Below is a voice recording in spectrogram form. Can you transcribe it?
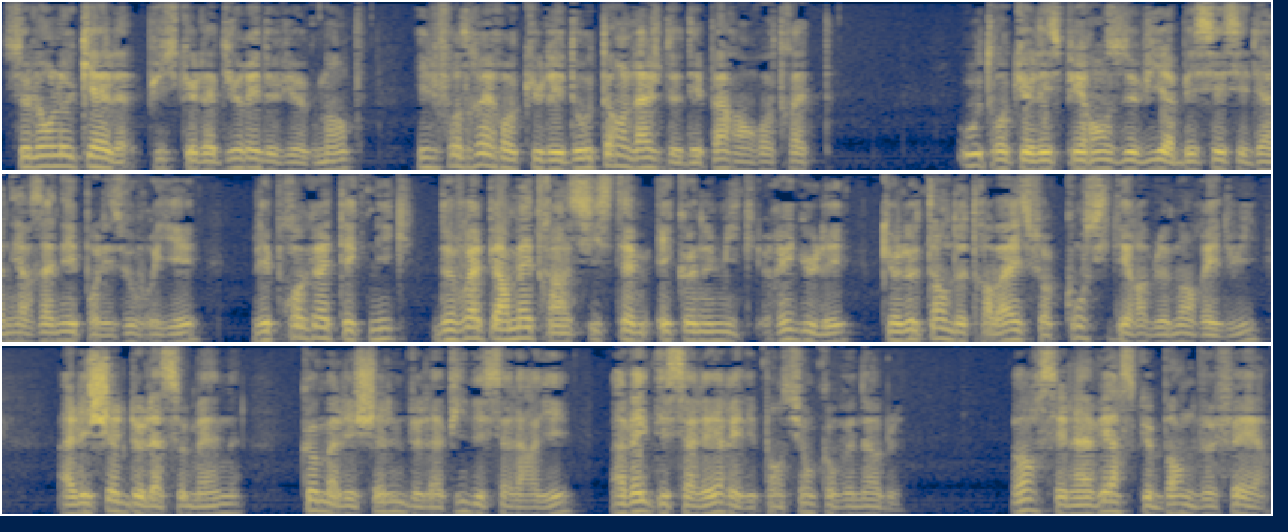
selon lequel, puisque la durée de vie augmente, il faudrait reculer d'autant l'âge de départ en retraite. Outre que l'espérance de vie a baissé ces dernières années pour les ouvriers, les progrès techniques devraient permettre à un système économique régulé que le temps de travail soit considérablement réduit, à l'échelle de la semaine comme à l'échelle de la vie des salariés, avec des salaires et des pensions convenables. Or, c'est l'inverse que Borne veut faire,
